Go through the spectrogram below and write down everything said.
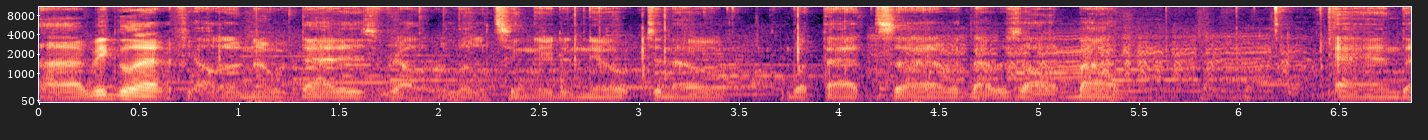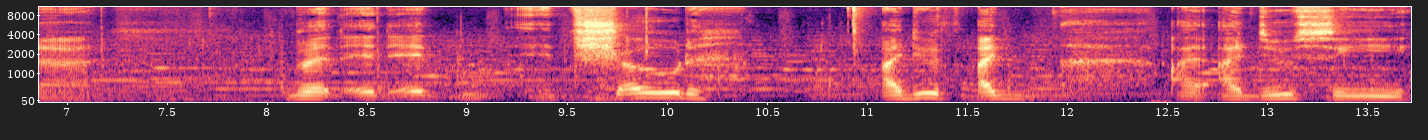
Uh, I'd be glad if y'all don't know what that is. If y'all are a little too new to know to know what that uh, what that was all about. And uh, but it it it showed. I do I I, I do see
